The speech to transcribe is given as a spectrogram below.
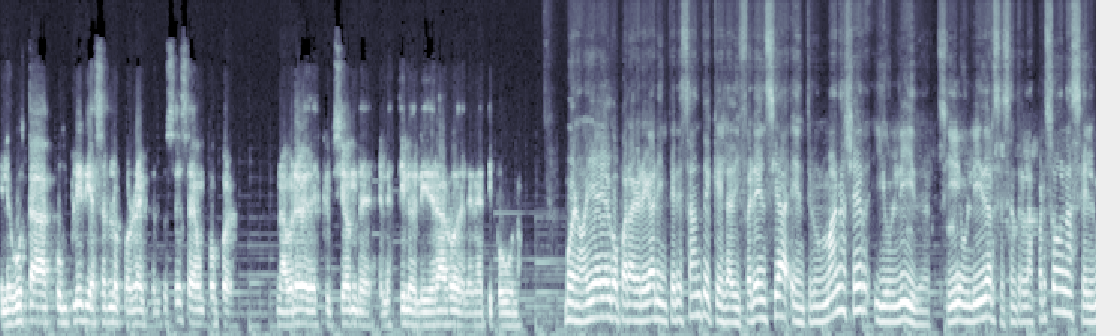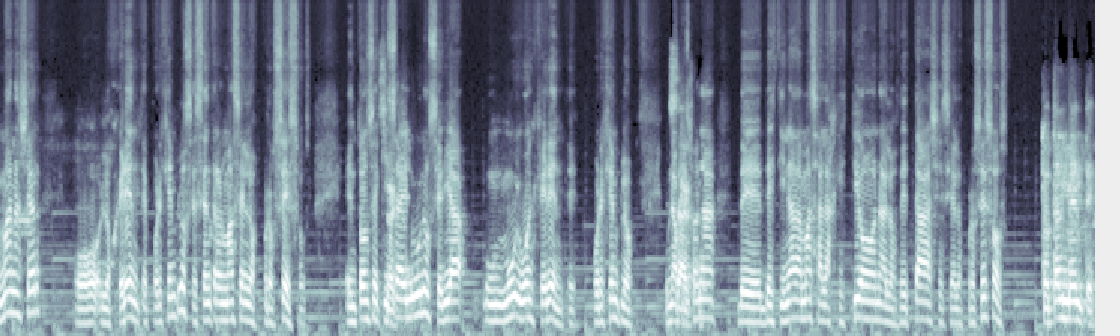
y les gusta cumplir y hacer lo correcto. Entonces esa es un poco una breve descripción del estilo de liderazgo del tipo 1. Bueno, ahí hay algo para agregar interesante, que es la diferencia entre un manager y un líder. ¿sí? Un líder se centra en las personas, el manager o los gerentes, por ejemplo, se centran más en los procesos. Entonces, quizá el uno sería un muy buen gerente. Por ejemplo, una persona destinada más a la gestión, a los detalles y a los procesos. Totalmente.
